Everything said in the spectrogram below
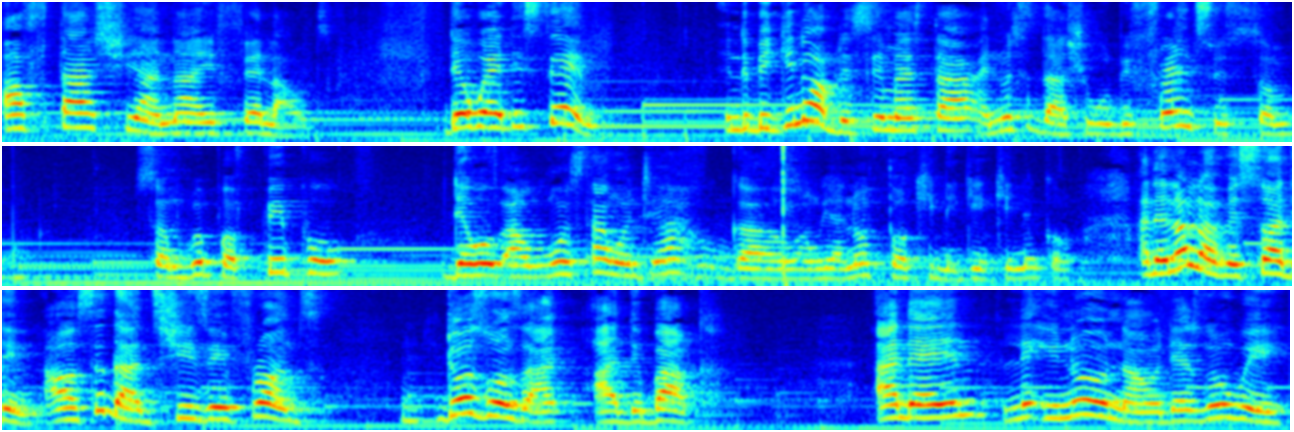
after she and I fell out, they were the same. In the beginning of the semester, I noticed that she would be friends with some some group of people. They will I will start wondering, oh God, and we are not talking again, Kineko. And then all of a sudden, I'll see that she's in front. Those ones are at the back. And then you know now there's no way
